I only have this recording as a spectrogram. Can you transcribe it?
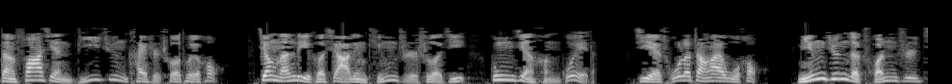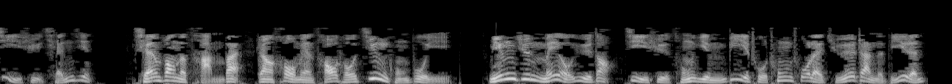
但发现敌军开始撤退后，江南立刻下令停止射击。弓箭很贵的，解除了障碍物后。明军的船只继续前进，前方的惨败让后面曹头惊恐不已。明军没有遇到继续从隐蔽处冲出来决战的敌人，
